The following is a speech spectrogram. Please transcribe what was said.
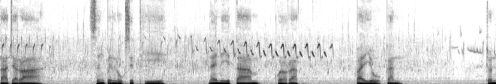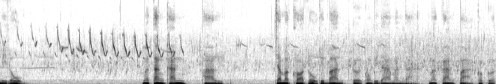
ตาจารา ซึ่งเป็นลูกเศรษฐี ได้หนีตามคนรัก ไปอยู่กัน จนมีลูก เมื่อตั้งครรภ์พาจะมาคลอดลูกที่บ้านเกิดของบิดามารดามากลางป่าก็เกิด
